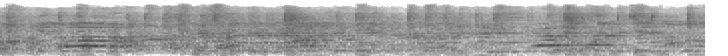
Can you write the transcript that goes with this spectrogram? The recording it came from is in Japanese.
like, really like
